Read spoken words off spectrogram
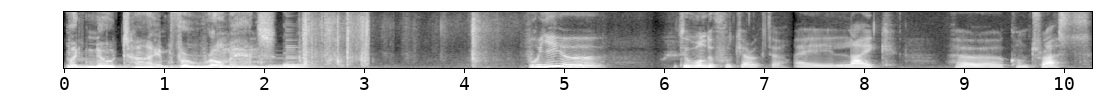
But no time for romance. pourriez... Euh... It's a wonderful character. I like her contrasts.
